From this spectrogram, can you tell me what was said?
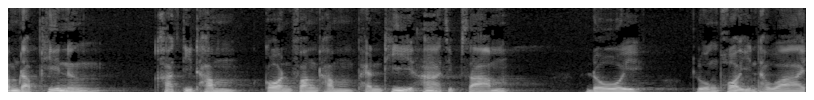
ลำดับที่หนึ่งคติธรรมก่อนฟังธรรมแผ่นที่ห้าสิบสามโดยหลวงพ่ออินถวาย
